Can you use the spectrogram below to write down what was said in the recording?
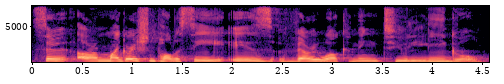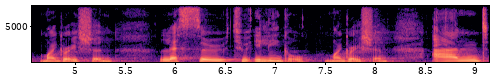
So, our migration policy is very welcoming to legal migration, less so to illegal migration. And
